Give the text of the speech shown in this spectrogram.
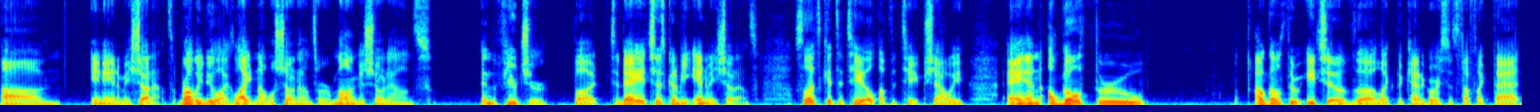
um, in anime showdowns. I'll probably do like light novel showdowns or manga showdowns in the future, but today it's just going to be anime showdowns. So let's get to tail of the tape, shall we? And I'll go through I'll go through each of the like the categories and stuff like that.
